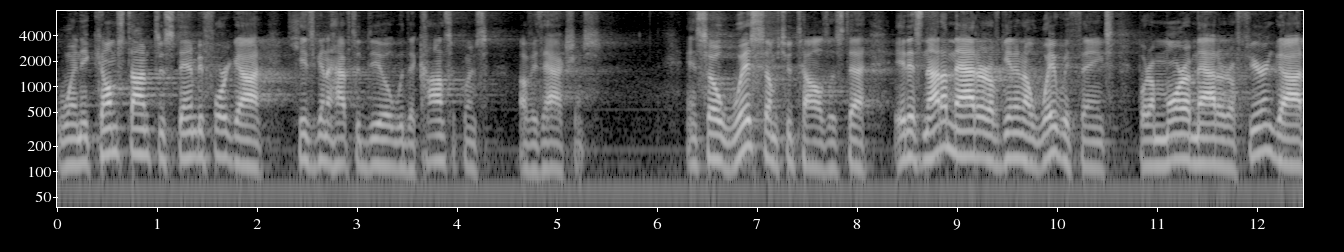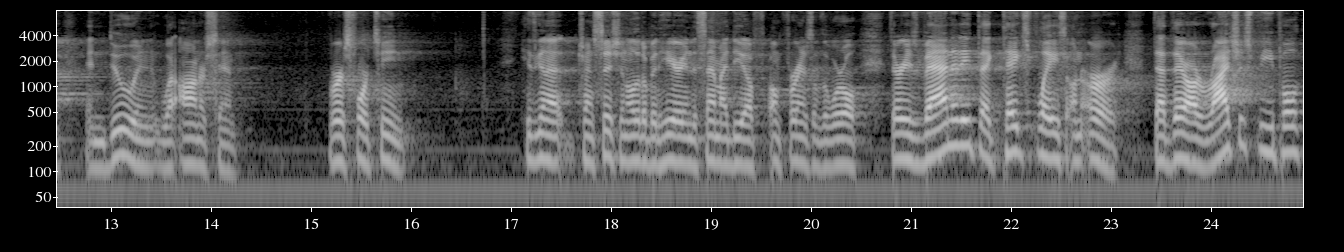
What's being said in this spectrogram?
when it comes time to stand before God, he's going to have to deal with the consequence of his actions. And so, wisdom should tells us that it is not a matter of getting away with things, but a more a matter of fearing God and doing what honors Him verse 14. He's going to transition a little bit here in the same idea of unfairness of the world. There is vanity that takes place on earth, that there are righteous people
